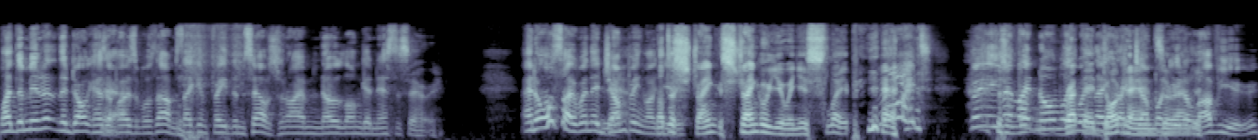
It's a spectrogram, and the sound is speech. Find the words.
Like the minute the dog has Yeah. opposable thumbs, they can feed themselves, and I am no longer necessary. And also, when they're jumping on They'll you, just strang- strangle you in your sleep. Yeah. right? But Just even like normally when they, they jump on you to love you,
